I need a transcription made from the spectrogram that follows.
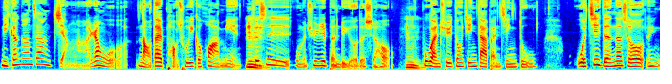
你刚刚这样讲啊，让我脑袋跑出一个画面，嗯，就是我们去日本旅游的时候，嗯，不管去东京、大阪、京都。我记得那时候，嗯，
